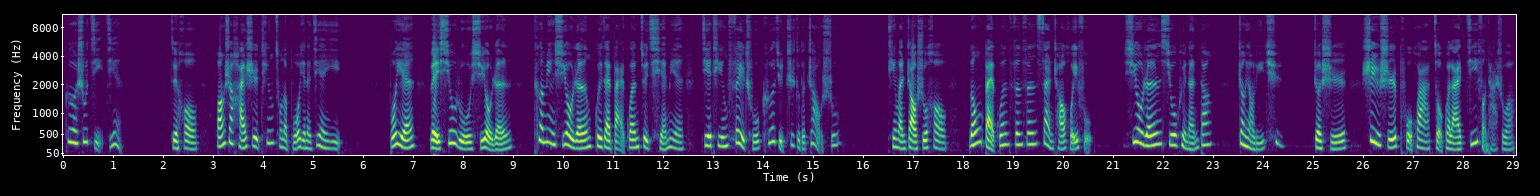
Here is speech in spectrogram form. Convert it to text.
各抒己见。最后，皇上还是听从了伯颜的建议。伯颜为羞辱徐有仁，特命徐有仁跪在百官最前面接听废除科举制度的诏书。听完诏书后，文武百官纷纷散朝回府。徐有仁羞愧难当，正要离去，这时。侍御史普化走过来讥讽他说：“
